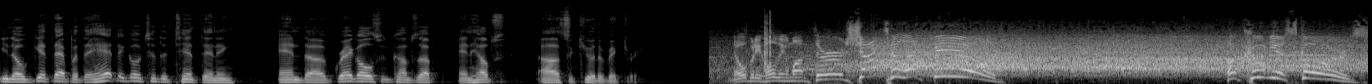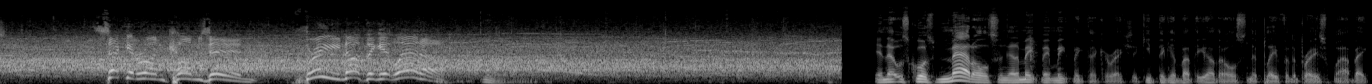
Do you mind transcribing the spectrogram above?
you know, get that, but they had to go to the tenth inning, and uh, Greg Olson comes up and helps uh, secure the victory. Nobody holding him on third. Shot to left field. Acuna scores. Second run comes in. 3 nothing Atlanta. And that was, of course, Matt Olson. Got to make, make make make that correction. I keep thinking about the other Olson that played for the Braves a while back.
